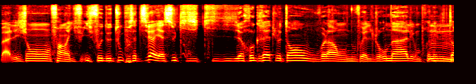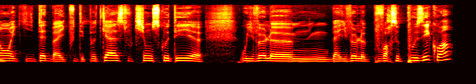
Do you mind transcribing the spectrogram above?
bah, les gens, enfin, il, faut de tout pour satisfaire. Il y a ceux qui, qui regrettent le temps où voilà, on ouvrait le journal et on prenait le Mhm. temps et qui peut-être bah, écoutent des podcasts ou qui ont ce côté euh, où ils veulent, euh, bah, ils veulent pouvoir se poser, quoi.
